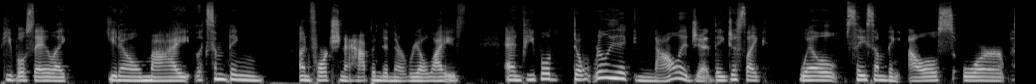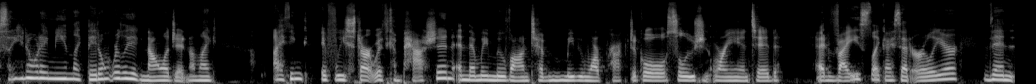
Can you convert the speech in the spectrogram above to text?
people say like, you know, my like something unfortunate happened in their real life and people don't really acknowledge it. They just like will say something else or you know what I mean? Like they don't really acknowledge it. And I'm like, I think if we start with compassion and then we move on to maybe more practical, solution oriented advice, like I said earlier, then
